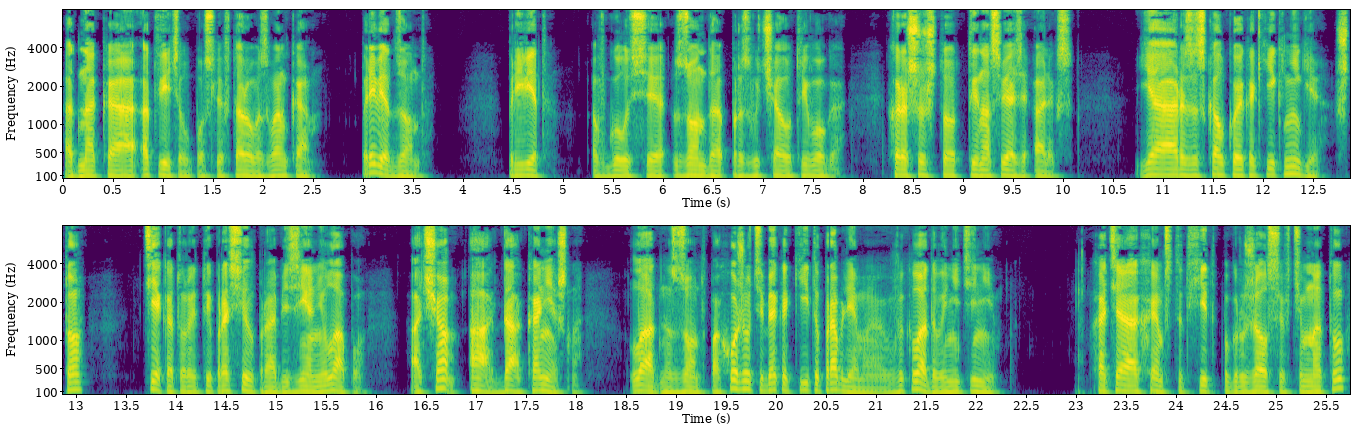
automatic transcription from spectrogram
однако ответил после второго звонка. «Привет, Зонд». «Привет». В голосе Зонда прозвучала тревога. «Хорошо, что ты на связи, Алекс. Я разыскал кое-какие книги. Что? Те, которые ты просил про обезьянью лапу. «О чем? А, да, конечно. Ладно, зонд, похоже, у тебя какие-то проблемы. Выкладывай, не тяни». Хотя Хэмпстед-Хит погружался в темноту,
